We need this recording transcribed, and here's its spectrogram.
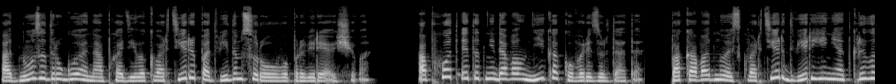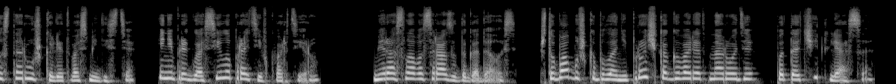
Одну за другой она обходила квартиры под видом сурового проверяющего. Обход этот не давал никакого результата, пока в одной из квартир дверь ей не открыла старушка лет 80 и не пригласила пройти в квартиру. Мирослава сразу догадалась, что бабушка была не прочь, как говорят в народе, поточить лясы.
